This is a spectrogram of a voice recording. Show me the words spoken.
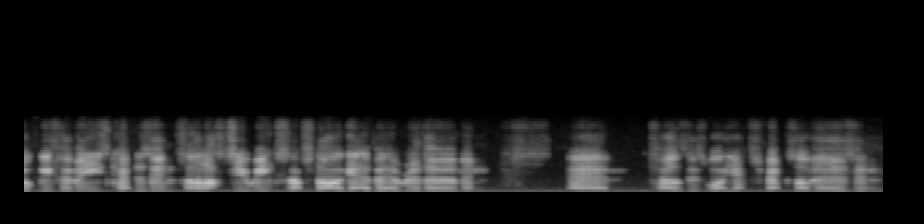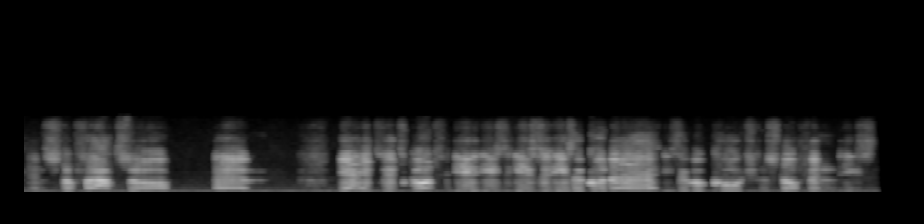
luckily for me, he's kept us in for the last few weeks. I've started to get a bit of rhythm and um, tells us what he expects of us and, and stuff like that. So um, yeah, it's, it's good. He, he's, he's, he's a good uh, he's a good coach and stuff, and he's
